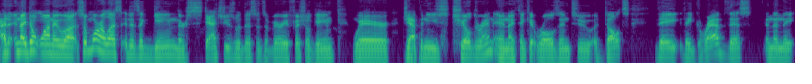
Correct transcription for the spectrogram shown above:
and I don't want to. Uh, so more or less, it is a game. There's statues with this. It's a very official game where Japanese children, and I think it rolls into adults. They they grab this and then they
